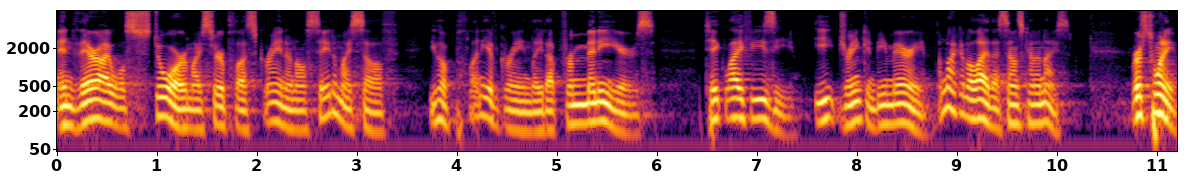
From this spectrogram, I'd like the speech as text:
and there I will store my surplus grain. And I'll say to myself, You have plenty of grain laid up for many years. Take life easy, eat, drink, and be merry. I'm not going to lie, that sounds kind of nice. Verse 20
